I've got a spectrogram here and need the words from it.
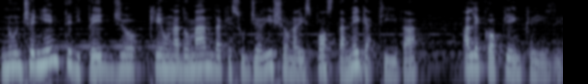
non c'è niente di peggio che una domanda che suggerisce una risposta negativa alle coppie in crisi.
